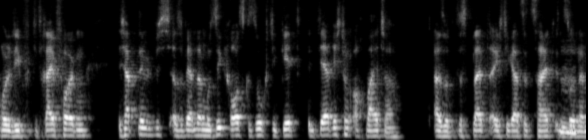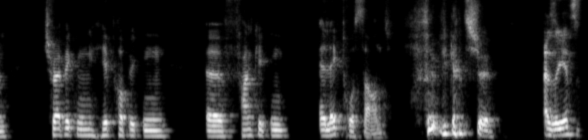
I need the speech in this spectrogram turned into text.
oder die, die drei Folgen. Ich habe nämlich, also wir haben da Musik rausgesucht, die geht in der Richtung auch weiter. Also das bleibt eigentlich die ganze Zeit in mhm. so einem trappigen, hip-hoppigen, äh, funkigen Elektro-Sound. Wie ganz schön. Also jetzt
